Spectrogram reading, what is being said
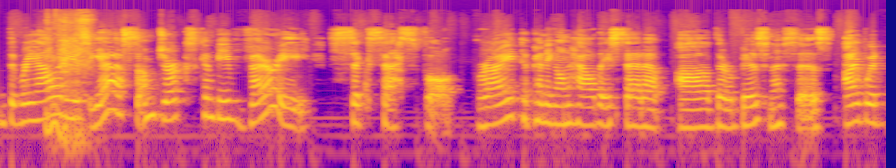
the reality is, yes, some jerks can be very successful, right? Depending on how they set up uh, their businesses. I would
